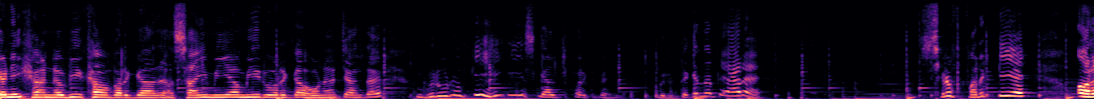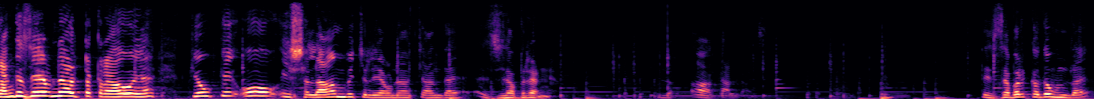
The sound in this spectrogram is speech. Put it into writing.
ਗਨੀ ਖਾਨ, ਨਬੀ ਖਾਨ ਵਰਗਾ ਜਾਂ ਸਾਈਂ ਮੀਆਂ ਮੀਰ ਵਰਗਾ ਹੋਣਾ ਚਾਹੁੰਦਾ ਹੈ। ਗੁਰੂ ਨੂੰ ਕੀ ਇਸ ਗੱਲ 'ਚ ਫ਼ਰਕ ਪੈਂਦਾ? ਗੁਰੂ ਤਾਂ ਕਹਿੰਦਾ ਪਿਆਰ ਹੈ। ਸਿਰਫ ਫ਼ਰਕ ਕੀ ਹੈ? ਔਰੰਗਜ਼ੇਬ ਨਾਲ ਟਕਰਾਅ ਹੋਇਆ ਕਿਉਂਕਿ ਉਹ ਇਸਲਾਮ ਵਿੱਚ ਲਿਆਉਣਾ ਚਾਹੁੰਦਾ ਹੈ ਜ਼ਬਰਨ। ਆ ਗੱਲ ਤੇ ਜ਼ਬਰ ਕਦੋਂ ਹੁੰਦਾ ਹੈ?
